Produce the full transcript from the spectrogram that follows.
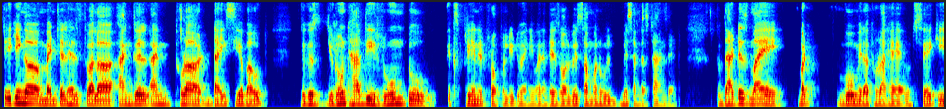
taking a mental health wala angle, I'm thoda dicey about because you Yeah. don't have the room to explain it properly to anyone, and there's always someone who will misunderstand it. So that is my. But वो मेरा थोड़ा है उससे कि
